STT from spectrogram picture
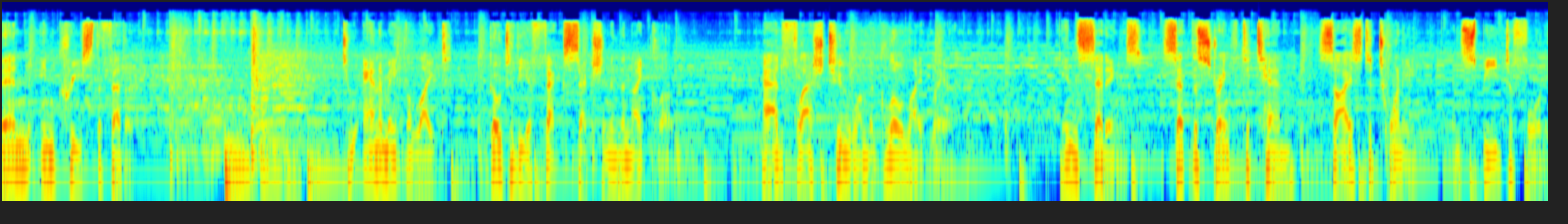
Then increase the feather. To animate the light, go to the effects section in the nightclub. Add flash 2 on the glow light layer. In settings, set the strength to 10, size to 20, and speed to 40.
